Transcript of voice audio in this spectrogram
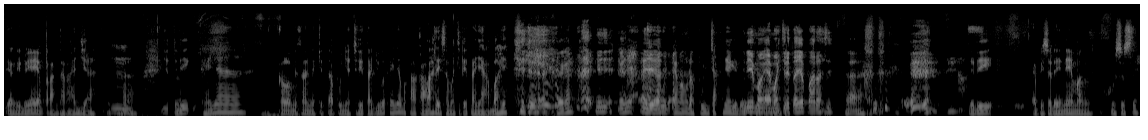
yang di dunia ya perantara aja. Gitu. Hmm, Nah, gitu. Jadi kayaknya kalau misalnya kita punya cerita juga kayaknya bakal kalah deh sama ceritanya Abah ya. ya kan? Kayaknya Iya. udah, emang udah puncaknya gitu. ini emang emang ceritanya parah sih. Nah. Jadi episode ini emang khusus deh.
